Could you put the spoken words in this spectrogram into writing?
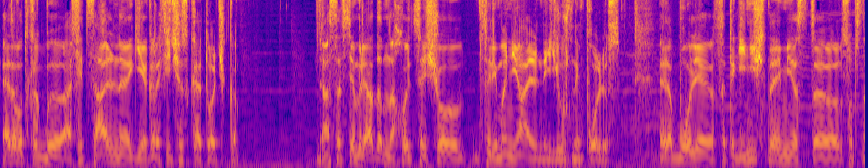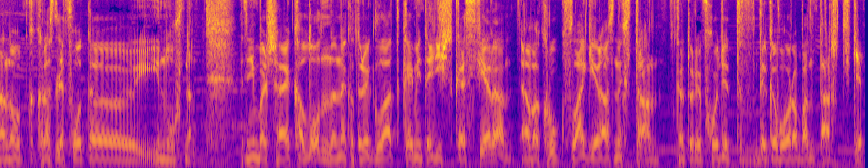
Это вот как бы официальная географическая точка. А совсем рядом находится еще церемониальный Южный полюс. Это более фотогеничное место, собственно, оно как раз для фото и нужно. Это небольшая колонна, на которой гладкая металлическая сфера, а вокруг флаги разных стран, которые входят в договор об Антарктике.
